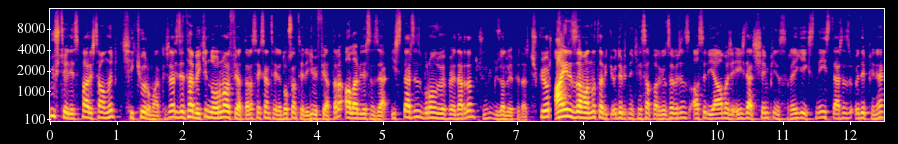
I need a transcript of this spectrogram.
3 TL sipariş tamamlayıp çekiyorum arkadaşlar. Siz de tabii ki normal fiyatlara 80 TL 90 TL gibi fiyatlara alabilirsiniz. Yani isterseniz bronz VP'lerden çünkü güzel VP'ler çıkıyor. Aynı zamanda tabii ki ödepindeki hesapları gösterebilirsiniz. Asil, Yağmacı, Ejder, Champions, RGX ne isterseniz ödepine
